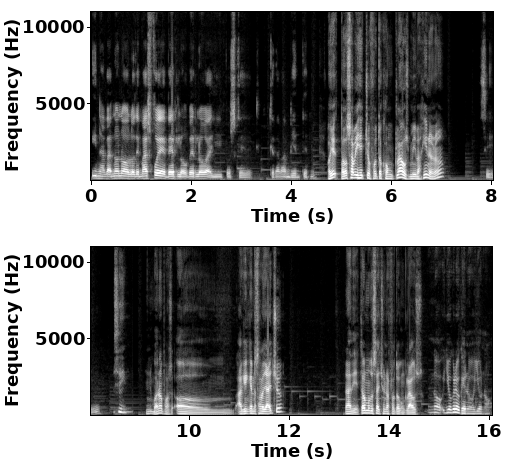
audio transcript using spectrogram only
y nada, no, no, lo demás fue verlo, verlo allí, pues que daba ambiente. ¿no? Oye, todos habéis hecho fotos con Klaus, me imagino, ¿no? Sí. Sí. Bueno, pues, um, ¿alguien que no se lo haya hecho? Nadie. Todo el mundo se ha hecho una foto con Klaus. No, yo creo que no, yo no.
